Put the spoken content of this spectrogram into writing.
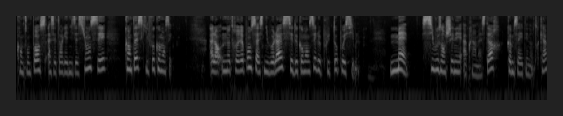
quand on pense à cette organisation, c'est quand est-ce qu'il faut commencer? Alors notre réponse à ce niveau-là, c'est de commencer le plus tôt possible. Mais si vous enchaînez après un master, comme ça a été notre cas,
